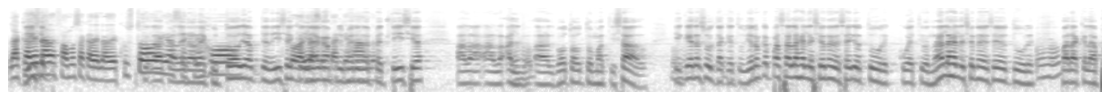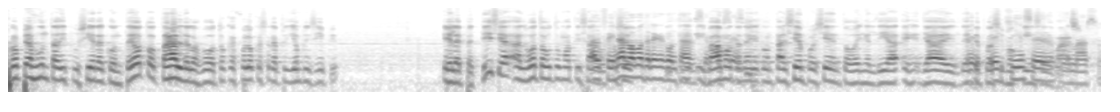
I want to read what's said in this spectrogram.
La Dice- cadena, famosa cadena de custodia, la cadena se de custodia te dice que le hagan primero una experticia a la- a la- al, al voto automatizado. Y que resulta que tuvieron que pasar las elecciones del 6 de octubre, cuestionar las elecciones del 6 de octubre, para que la propia Junta dispusiera el conteo total de los votos, que fue lo que se le pidió en principio. Y la experticia al voto automatizado. Al final vamos a tener que contar Y, y vamos a 100%. tener que contar 100% en el día, en- ya el- de El- este el próximo 15, de marzo. marzo.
